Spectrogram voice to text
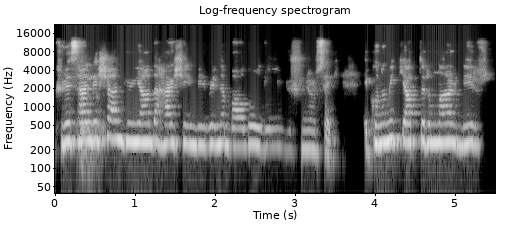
küreselleşen dünyada her şeyin birbirine bağlı olduğunu düşünürsek, ekonomik yaptırımlar bir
